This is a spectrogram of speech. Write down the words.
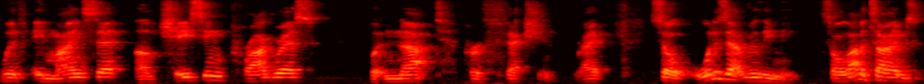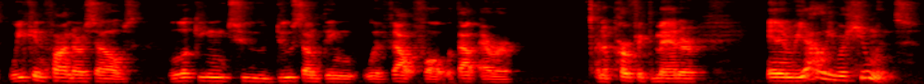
with a mindset of chasing progress, but not perfection, right? So, what does that really mean? So a lot of times we can find ourselves looking to do something without fault, without error, in a perfect manner. And in reality, we're humans,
